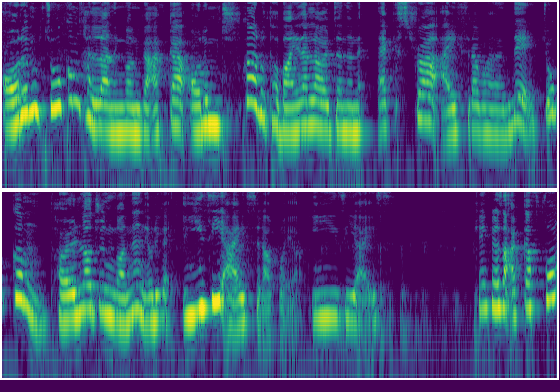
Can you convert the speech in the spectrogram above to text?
얼음 조금 달라는 건 그러니까 아까 얼음 추가로 더 많이 달라고 할 때는 extra ice라고 하는데 조금 덜 넣어준 거는 우리가 easy ice라고 해요. easy ice. 오케이? 그래서 아까 폼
